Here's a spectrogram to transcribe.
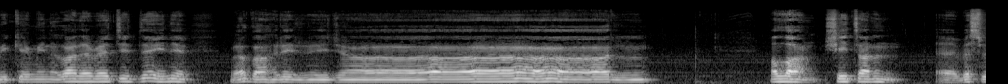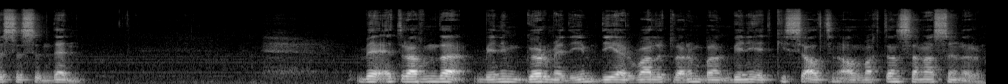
bike minel aczi vel kesel ve ve gahrir rical. Allah'ın şeytanın e, vesvesesinden ve etrafımda benim görmediğim diğer varlıkların beni etkisi altına almaktan sana sığınırım.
